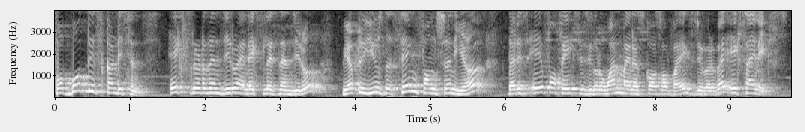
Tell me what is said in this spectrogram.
for both these conditions, x greater than 0 and x less than 0, we have to use the same function here that is f of x is equal to 1 minus cos alpha x divided by x sine x.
